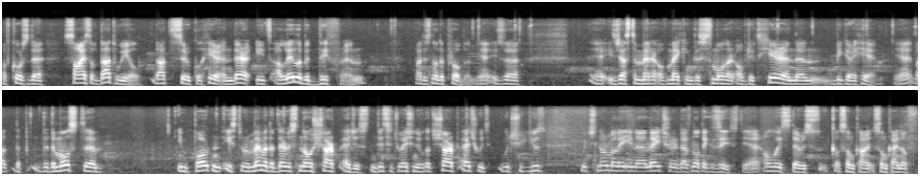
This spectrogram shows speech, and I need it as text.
of course the size of that wheel that circle here and there it's a little bit different but it's not a problem yeah? It's a it's just a matter of making the smaller object here and then bigger here yeah? But the the, the most uh, important is to remember that there is no sharp edges. In this situation you've got sharp edge which which you use which normally in uh, nature does not exist yeah? Always there is some kind some kind of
